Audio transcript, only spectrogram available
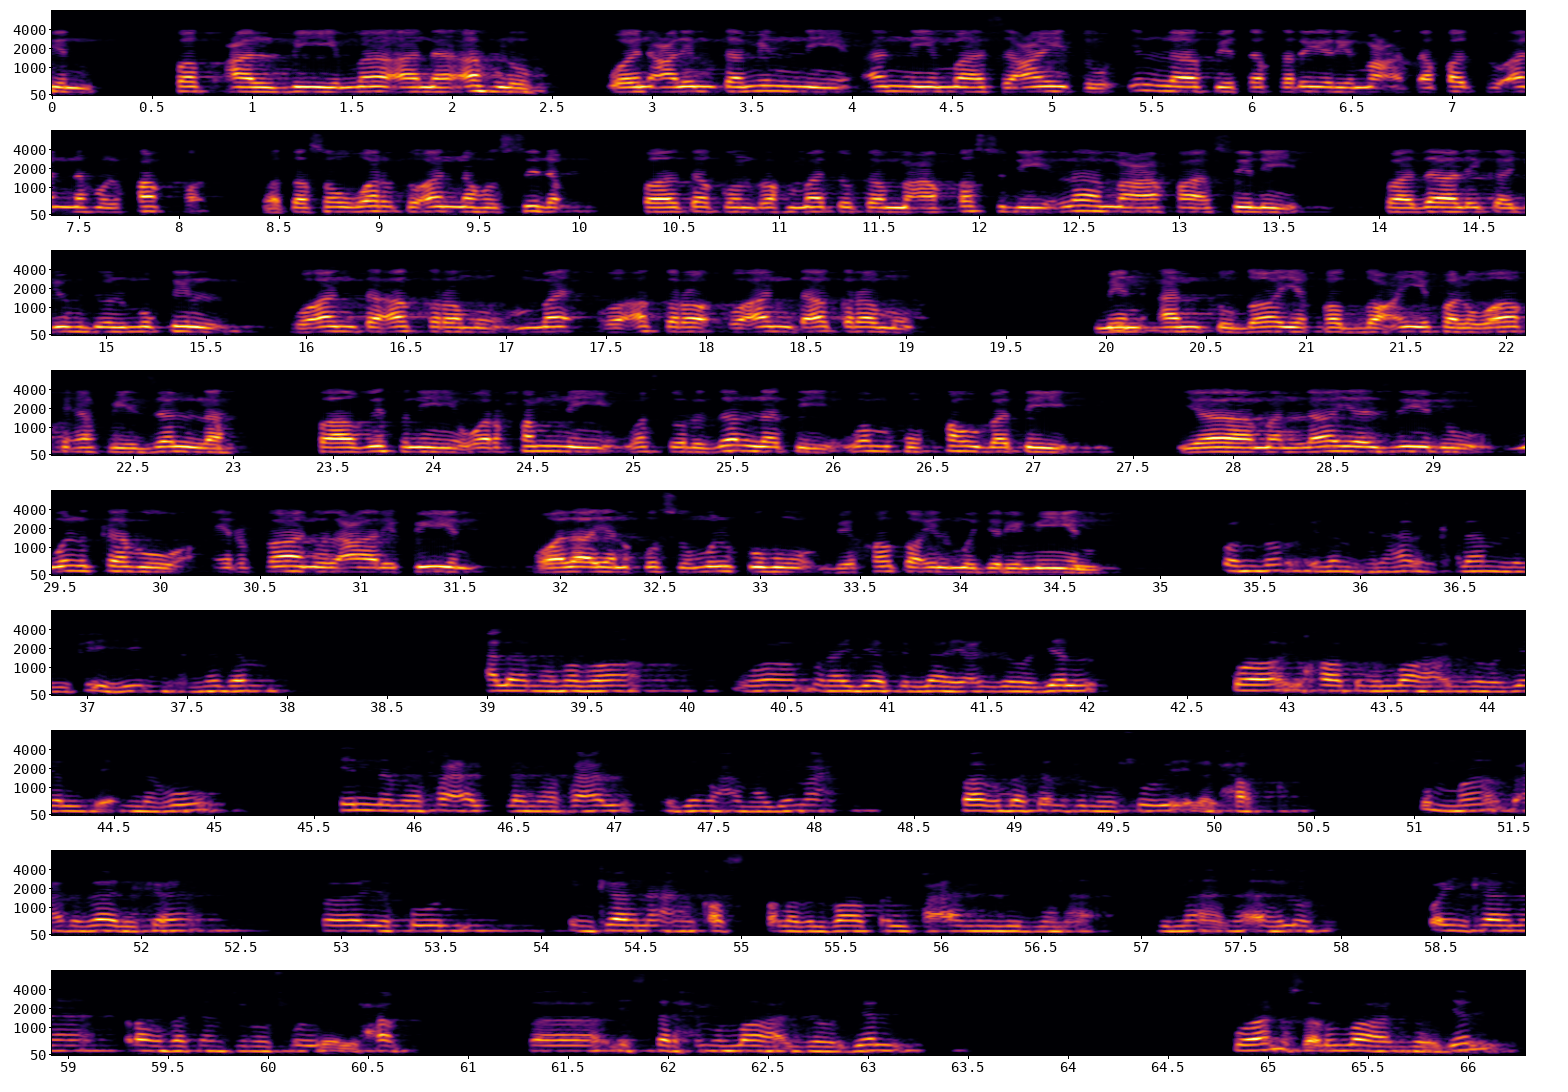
فافعل بي ما أنا أهله وإن علمت مني أني ما سعيت إلا في تقرير ما اعتقدت أنه الحق وتصورت أنه الصدق فلتكن رحمتك مع قصدي لا مع حاصلي فذلك جهد المقل وأنت أكرم وأكرم وأنت أكرم من أن تضايق الضعيف الواقع في زلة. فاغثني وارحمني واستر زلتي وامحو حوبتي. يا من لا يزيد ملكه عرفان العارفين ولا ينقص ملكه بخطأ المجرمين. وانظر إلى مثل هذا الكلام الذي فيه من الندم على ما مضى ومناجاة الله عز وجل ويخاطب الله عز وجل بأنه إنما فعل ما فعل وجمع ما جمع رغبة في الوصول إلى الحق. ثم بعد ذلك فيقول إن كان عن قصد طلب الباطل فعاملني بما بما أنا أهله وإن كان رغبة في الوصول إلى الحق فيسترحم الله عز وجل. ونسأل الله عز وجل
